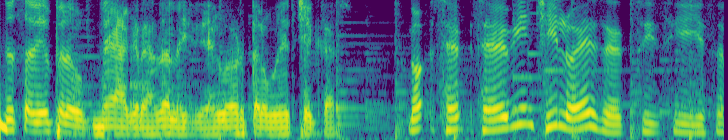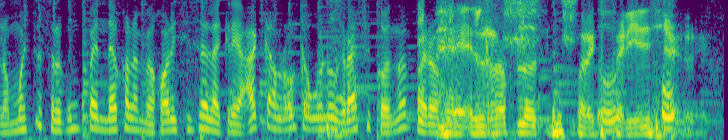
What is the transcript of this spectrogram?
no sabía, pero me agrada la idea, güey, ahorita lo voy a checar. No, se, se ve bien chilo, eh. Se- si, si se lo muestras a algún pendejo, a lo mejor y sí se la cree. Ah, cabrón, qué buenos gráficos, ¿no? Pero El Rob lo dice por experiencia, uh. güey.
